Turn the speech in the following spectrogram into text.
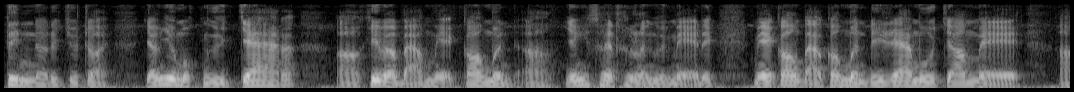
tin nơi Đức Chúa Trời. Giống như một người cha đó uh, khi mà bảo mẹ con mình uh, giống như thường là người mẹ đi mẹ con bảo con mình đi ra mua cho mẹ uh,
